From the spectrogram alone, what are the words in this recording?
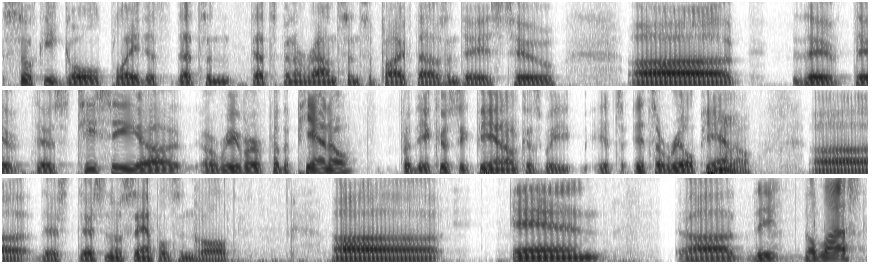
silky gold plate. Is that's an that's been around since the Five Thousand Days too. Uh, they, they, there's TC uh, a reverb for the piano for the acoustic piano because we it's it's a real piano. Mm. Uh, there's there's no samples involved. Uh, and uh, the the last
